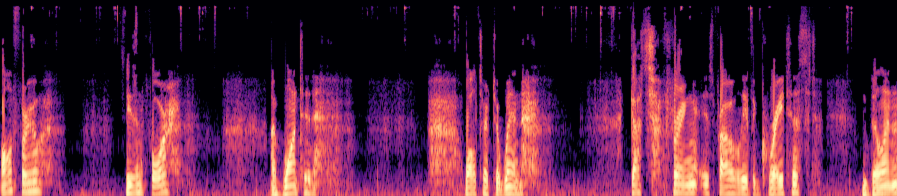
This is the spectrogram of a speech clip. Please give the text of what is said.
All through season four, I wanted Walter to win. Gus Fring is probably the greatest villain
